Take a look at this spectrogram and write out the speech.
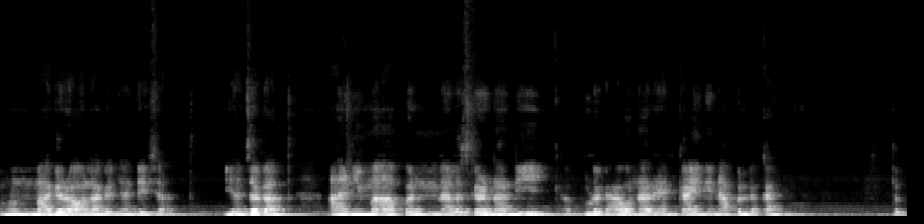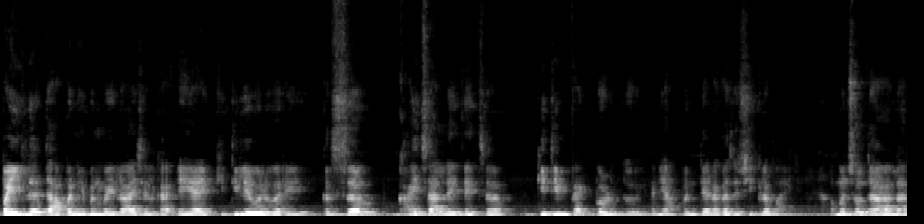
मागं मागे राहावं लागेल या देशात या जगात. आणि मग आपणालाच करणार नाही. एक पुढं काय होणार आहे आणि काही नाही आणि आपल्याला काय तर पहिलं तर आपण हे पण पहिलं असेल का ए आय किती लेवलवर आहे? कसं काय आहे त्याचं? किती इम्पॅक्ट पडतो आहे आणि आपण त्याला कसं शिकलं पाहिजे? आपण स्वतःला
